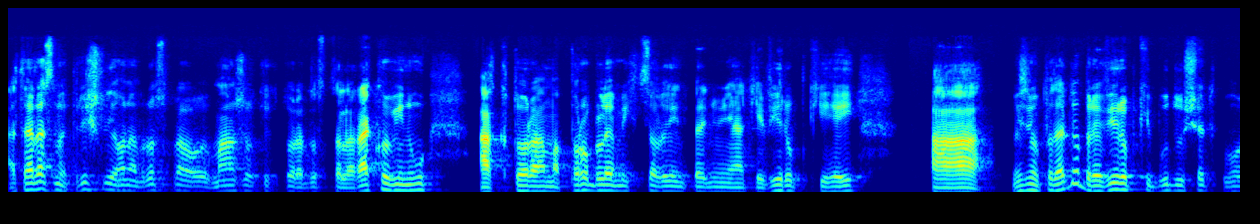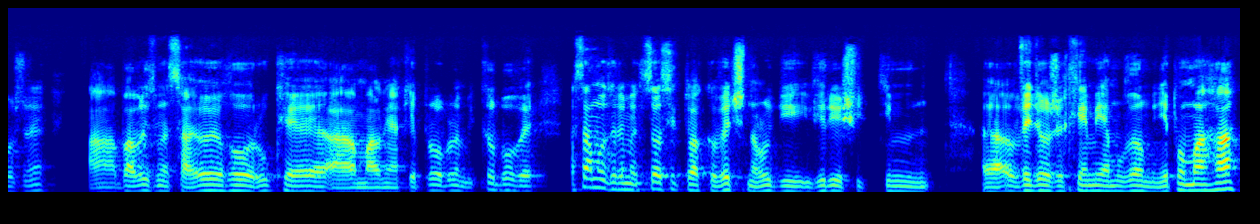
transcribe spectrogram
a teraz sme prišli a on nám rozprával o manželke, ktorá dostala rakovinu a ktorá má problémy, chceli pre ňu nejaké výrobky, hej. A my sme povedali, dobre, výrobky budú všetko možné. A bavili sme sa aj o jeho ruke a mal nejaké problémy klbové. A samozrejme chcel si to ako väčšina ľudí vyriešiť tým, vedel, že chémia mu veľmi nepomáha,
